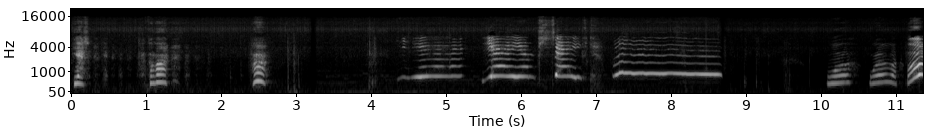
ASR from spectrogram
Yes. Come on. Huh. Yeah. Yay, I'm safe. Woo. Whoa, whoa, whoa.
